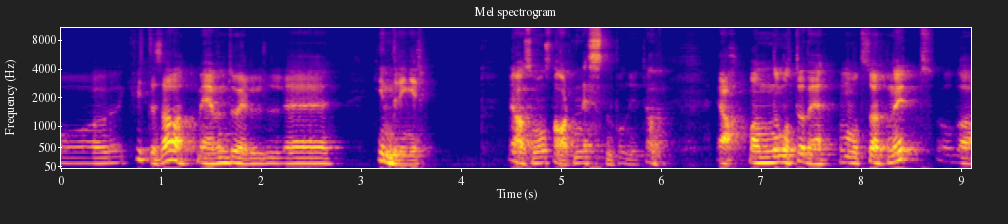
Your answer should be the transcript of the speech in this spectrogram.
å kvitte seg da, med eventuelle eh, hindringer. Ja, så man starter nesten på nytt, ja. Ja, man måtte jo det. Man måtte starte på nytt, og da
